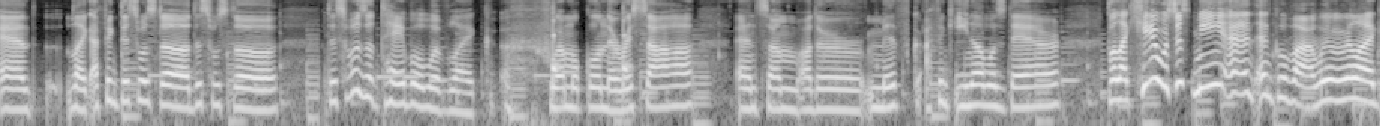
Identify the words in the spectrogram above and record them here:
And like I think this was the this was the this was a table with like Fuwamoco, Nerissa, and some other myth. I think Ina was there. But like here was just me and and Gura. We were like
